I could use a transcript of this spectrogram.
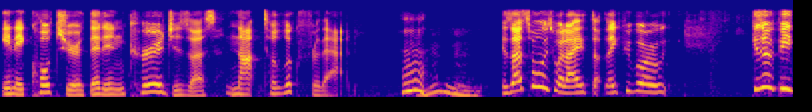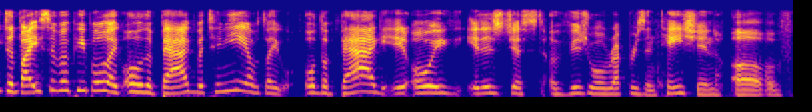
in a culture that encourages us not to look for that. Hmm. Mm. Because that's always what I thought. Like people are, because it would be divisive of people, like oh the bag. But to me, I was like, oh the bag. It always it is just a visual representation of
